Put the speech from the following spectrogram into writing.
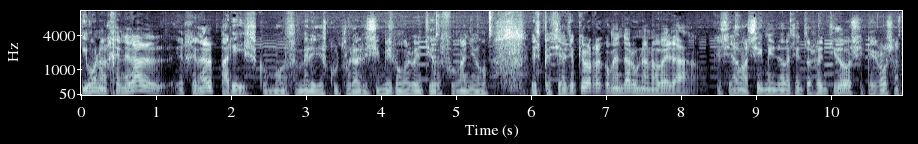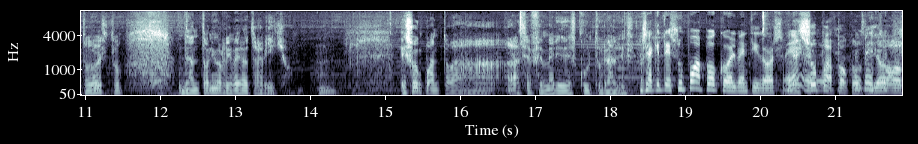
Y bueno, en general, en general París, como efemérides culturales, y mismo el 22 fue un año especial. Yo quiero recomendar una novela que se llama así, 1922, y que glosa todo esto, de Antonio Rivero Travillo. Eso en cuanto a, las efemérides culturales. O sea, que te supo a poco el 22. ¿eh? Me supo a poco. Yo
